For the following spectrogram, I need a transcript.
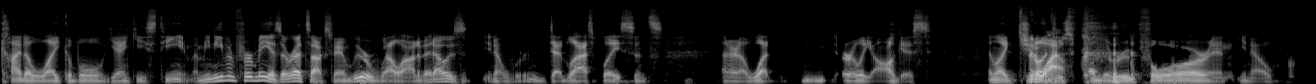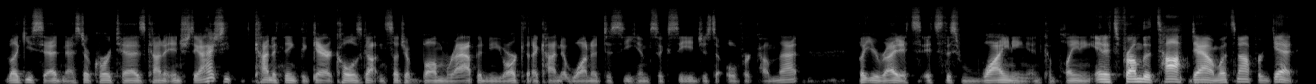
kind of likable Yankees team. I mean, even for me as a Red Sox fan, we were well out of it. I was, you know, we're in dead last place since I don't know what early August, and like Judge was fun to root for, and you know, like you said, Nestor Cortes kind of interesting. I actually kind of think that Gerrit Cole has gotten such a bum rap in New York that I kind of wanted to see him succeed just to overcome that. But you're right; it's it's this whining and complaining, and it's from the top down. Let's not forget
